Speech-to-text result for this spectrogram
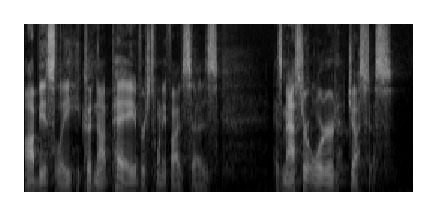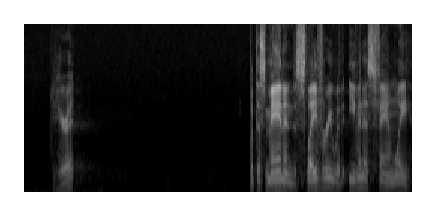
obviously, he could not pay, verse 25 says, his master ordered justice. Do you hear it? Put this man into slavery with even his family.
